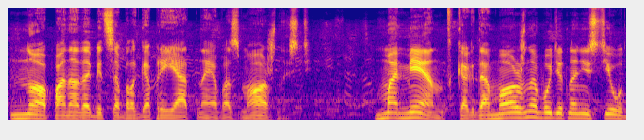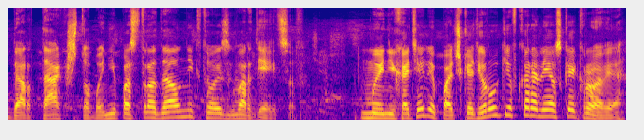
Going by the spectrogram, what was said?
«Но понадобится благоприятная возможность. Момент, когда можно будет нанести удар так, чтобы не пострадал никто из гвардейцев. Мы не хотели пачкать руки в королевской крови.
